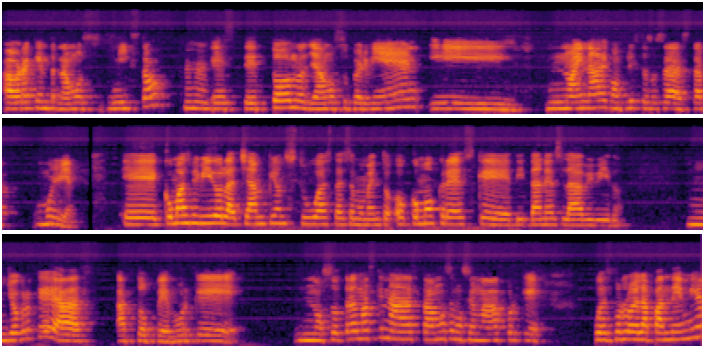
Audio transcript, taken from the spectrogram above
Ahora que entrenamos mixto, este, todos nos llevamos súper bien y no hay nada de conflictos, o sea, está muy bien. Eh, ¿Cómo has vivido la Champions tú hasta ese momento? ¿O cómo crees que Titanes la ha vivido? Mm, yo creo que a, a tope, porque nosotras más que nada estábamos emocionadas porque pues por lo de la pandemia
